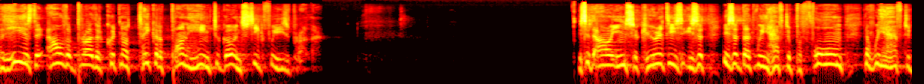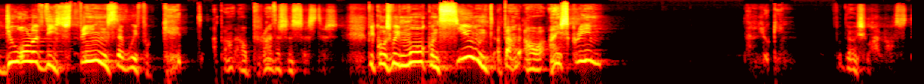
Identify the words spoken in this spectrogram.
That he, as the elder brother, could not take it upon him to go and seek for his brother. Is it our insecurities? Is it, is it that we have to perform, that we have to do all of these things that we forget about our brothers and sisters? Because we're more consumed about our ice cream than looking for those who are lost.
